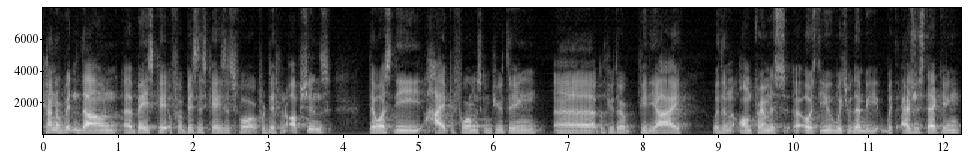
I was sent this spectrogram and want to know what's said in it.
kind of written down a base case for business cases for, for different options. There was the high performance computing, uh, computer VDI with an on-premise uh, OSDU, which would then be with Azure stacking.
